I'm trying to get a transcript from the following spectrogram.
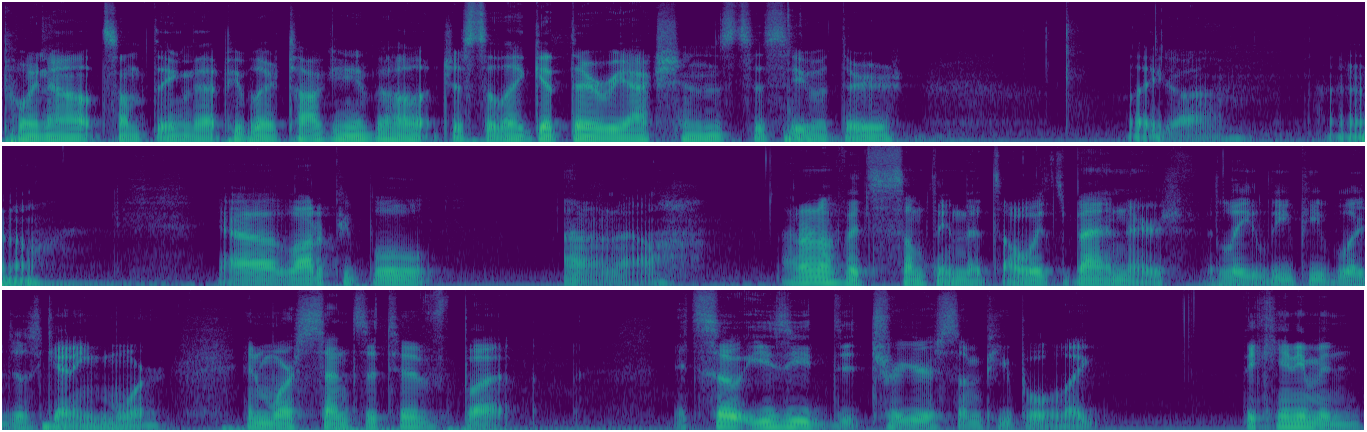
point out something that people are talking about just to like get their reactions to see what they're like yeah. I don't know. Yeah, a lot of people. I don't know. I don't know if it's something that's always been, or if lately people are just getting more and more sensitive. But it's so easy to trigger some people. Like they can't even.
